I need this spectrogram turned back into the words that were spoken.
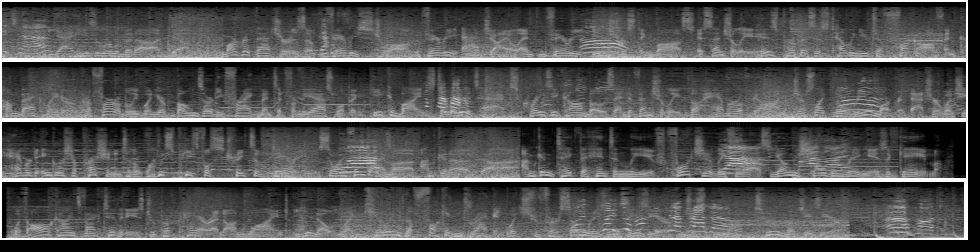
Yeah, he's a little bit uh dumb. Margaret Thatcher is a very strong, very agile, and very Oh. interesting boss. Essentially, his purpose is telling you to fuck off and come back later, preferably when your bones are defragmented from the ass whooping. He combines delayed attacks, crazy combos, and eventually the Hammer of God, just like the real Margaret Thatcher when she hammered English oppression into the once peaceful streets of Derry. So I What? think I'm uh I'm gonna uh I'm gonna take the hint and leave. Fortunately for us, young Bye-bye. Sheldon Ring is a game. With all kinds of activities to prepare and unwind. You know, like killing the fucking dragon, which for some reason Why is do you have to easier. kill a Just dragon? not too much easier. Oh, hot.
